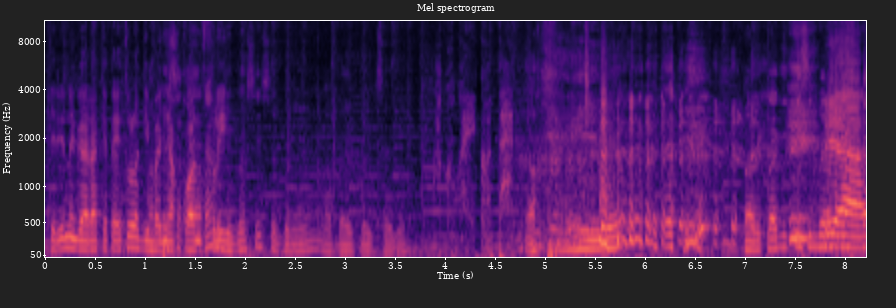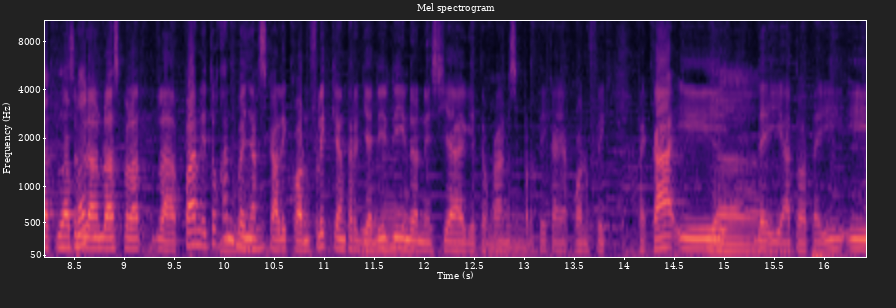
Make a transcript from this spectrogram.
Jadi negara kita itu lagi Sampai banyak konflik. juga sih sebenarnya nggak baik-baik saja. Aku nggak ikutan. Oke. iya. Balik lagi ke Iya, 1948. 1948 itu kan banyak sekali konflik yang terjadi di Indonesia gitu kan, seperti kayak konflik PKI, Ya. DI atau TII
